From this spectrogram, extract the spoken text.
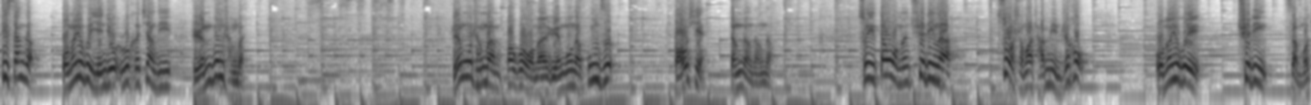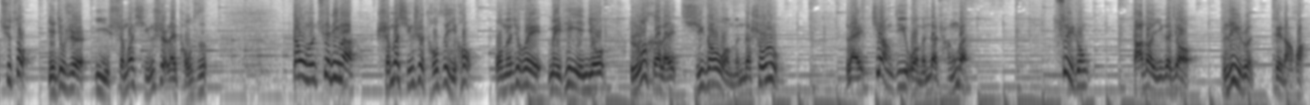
第三个，我们又会研究如何降低人工成本。人工成本包括我们员工的工资、保险等等等等。所以，当我们确定了做什么产品之后，我们又会确定怎么去做，也就是以什么形式来投资。当我们确定了什么形式投资以后，我们就会每天研究如何来提高我们的收入，来降低我们的成本，最终达到一个叫利润最大化。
